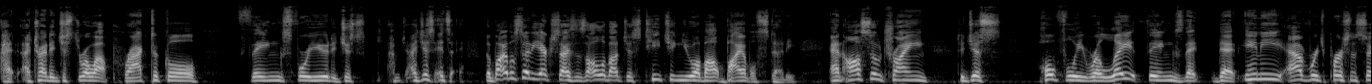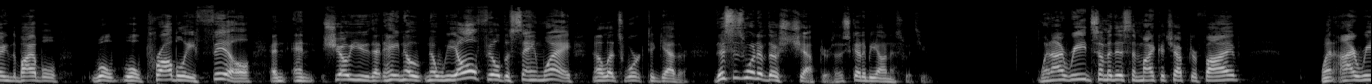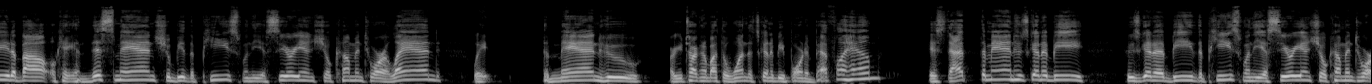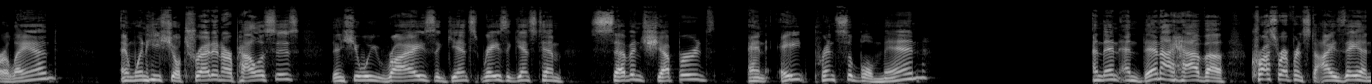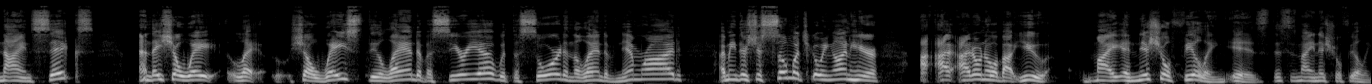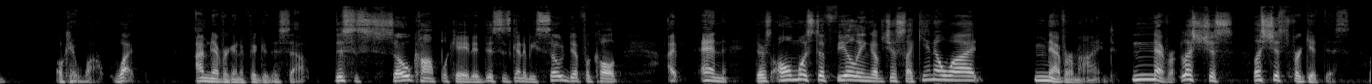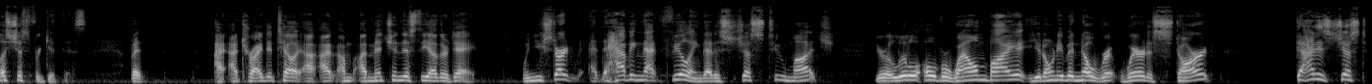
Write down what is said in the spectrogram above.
I, I try to just throw out practical things for you to just I just it's the Bible study exercise is all about just teaching you about Bible study and also trying to just hopefully relate things that that any average person studying the Bible will will probably feel and and show you that hey no no we all feel the same way. Now let's work together. This is one of those chapters. I just got to be honest with you. When i read some of this in micah chapter 5 when i read about okay and this man shall be the peace when the assyrians shall come into our land. Wait the man who are you talking about the one that's going to be born in bethlehem? Is that the man who's going to be who's going to be the peace when the assyrians shall come into our land? And when he shall tread in our palaces then shall we rise against raise against him seven shepherds and eight principal men? And then and then i have a cross reference to isaiah 9 6 and they shall wait shall waste the land of assyria with the sword and the land of nimrod i mean there's just so much going on here i i don't know about you my initial feeling is this is my initial feeling okay wow what i'm never going to figure this out this is so complicated. This is going to be so difficult. I, and there's almost a feeling of just like, you know what? Never mind. Never. Let's just let's just forget this. Let's just forget this. I, I tried to tell. I, I, I mentioned this the other day. When you start having that feeling that it's just too much, you're a little overwhelmed by it. You don't even know where to start. That is just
